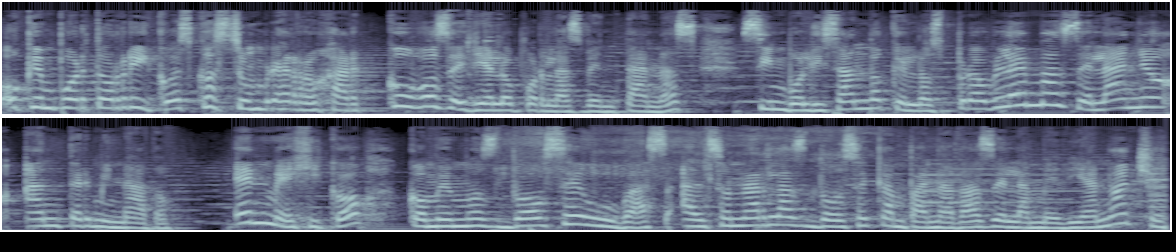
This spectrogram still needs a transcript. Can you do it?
o que en Puerto Rico es costumbre arrojar cubos de hielo por las ventanas, simbolizando que los problemas del año han terminado. En México comemos 12 uvas al sonar las 12 campanadas de la medianoche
